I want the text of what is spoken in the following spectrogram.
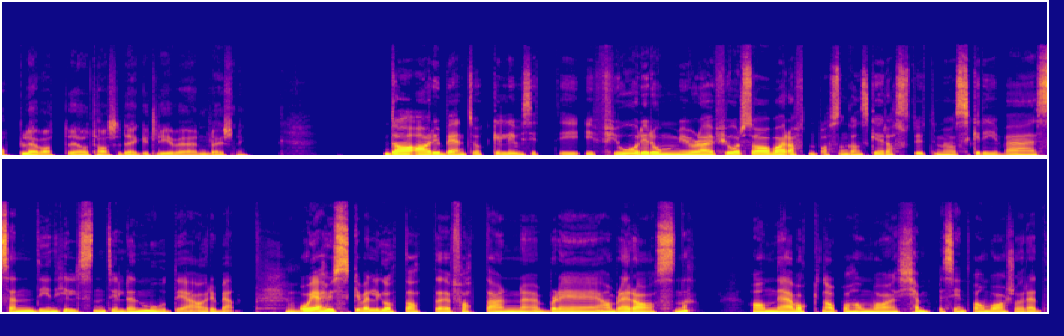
opplever at det å ta sitt eget liv er en løsning. Da Ari Behn tok livet sitt i, i, fjor, i romjula i fjor, så var Aftenposten ganske raskt ute med å skrive 'Send din hilsen til den modige Ari Behn'. Mm. Og jeg husker veldig godt at uh, fattern ble, han ble rasende. Han, jeg våkna opp, og han var kjempesint, for han var så redd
